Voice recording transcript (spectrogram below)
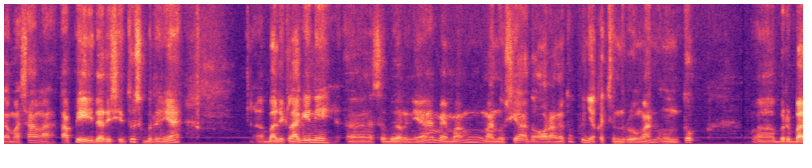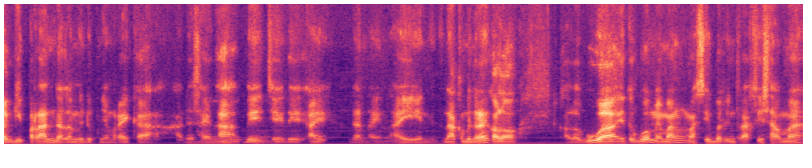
nggak masalah. Tapi dari situ sebenarnya eh, balik lagi nih, eh, sebenarnya memang manusia atau orang itu punya kecenderungan untuk eh, berbagi peran dalam hidupnya mereka. Ada side A, B, C, D, E dan lain-lain. Nah, kebenaran kalau kalau gua itu gua memang masih berinteraksi sama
